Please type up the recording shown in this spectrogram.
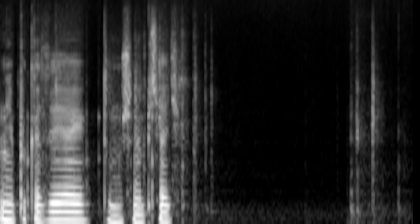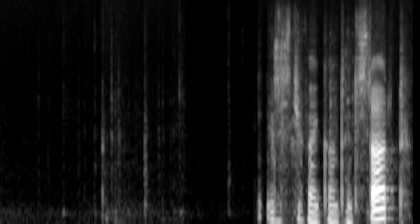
nie pokazuje, to muszę napisać. Justify content start.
